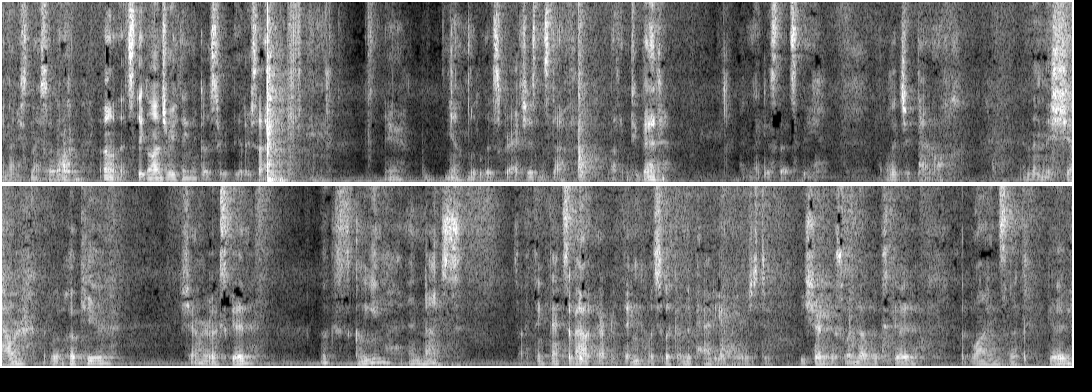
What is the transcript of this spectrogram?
a nice, nice little, oh, that's the laundry thing that goes through the other side. There, yeah, a little bit of scratches and stuff. Nothing too bad. And I guess that's the electric panel. And then the shower, the little hook here. Shower looks good. Looks clean and nice. So I think that's about everything. Let's look on the patio here just to be sure this window looks good. The blinds look good.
